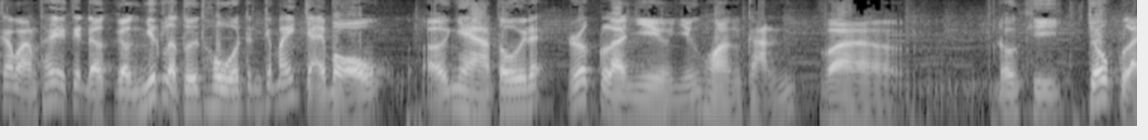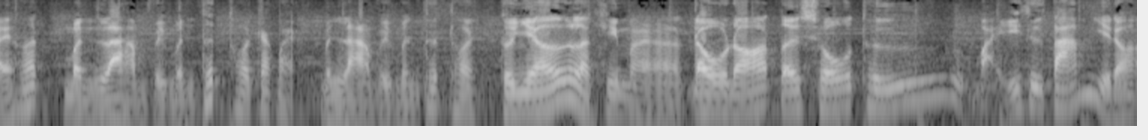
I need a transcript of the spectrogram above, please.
các bạn thấy cái đợt gần nhất là tôi thu ở trên cái máy chạy bộ ở nhà tôi đấy. Rất là nhiều những hoàn cảnh và đôi khi chốt lại hết, mình làm vì mình thích thôi các bạn. Mình làm vì mình thích thôi. Tôi nhớ là khi mà đâu đó tới số thứ bảy, thứ 8 gì đó,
